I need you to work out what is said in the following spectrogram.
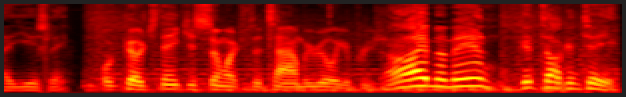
uh, usually. Well, Coach, thank you so much for the time. We really appreciate it. All right, my man. Good talking to you.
